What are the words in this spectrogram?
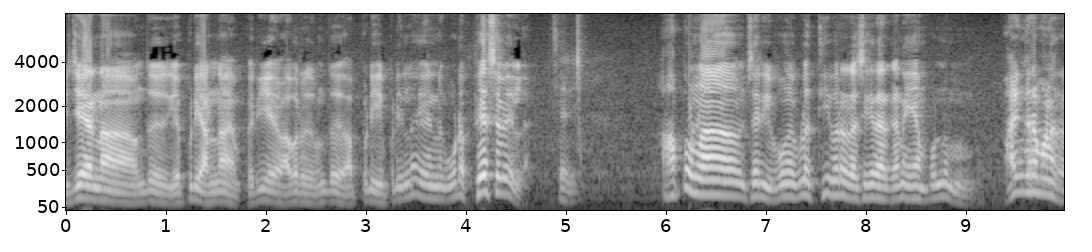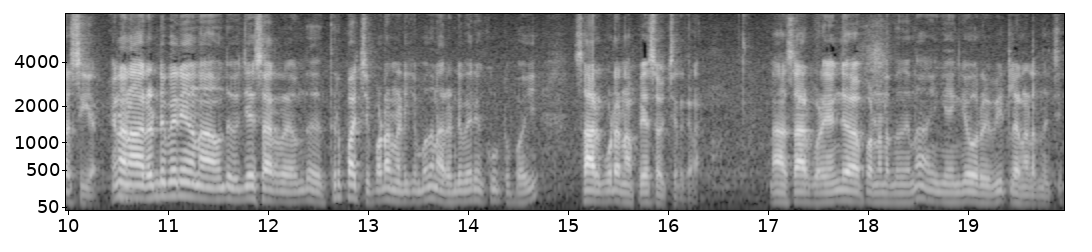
விஜய் அண்ணா வந்து எப்படி அண்ணா பெரிய அவர் வந்து அப்படி இப்படிலாம் எனக்கு கூட பேசவே இல்லை. சரி. அப்போ நான் சரி இவங்க இவ்வளோ தீவிர ரசிகராக இருக்கானே என் பொண்ணு பயங்கரமான ரசிகர். ஏன்னா நான் ரெண்டு பேரையும் நான் வந்து விஜய் சார் வந்து திருப்பாச்சி படம் நடிக்கும்போது நான் ரெண்டு பேரையும் கூட்டு போய் சார் கூட நான் பேச வச்சுருக்கிறேன். நான் சார் கூட எங்கே அப்போ நடந்ததுன்னா இங்கே எங்கேயோ ஒரு வீட்டில் நடந்துச்சு.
